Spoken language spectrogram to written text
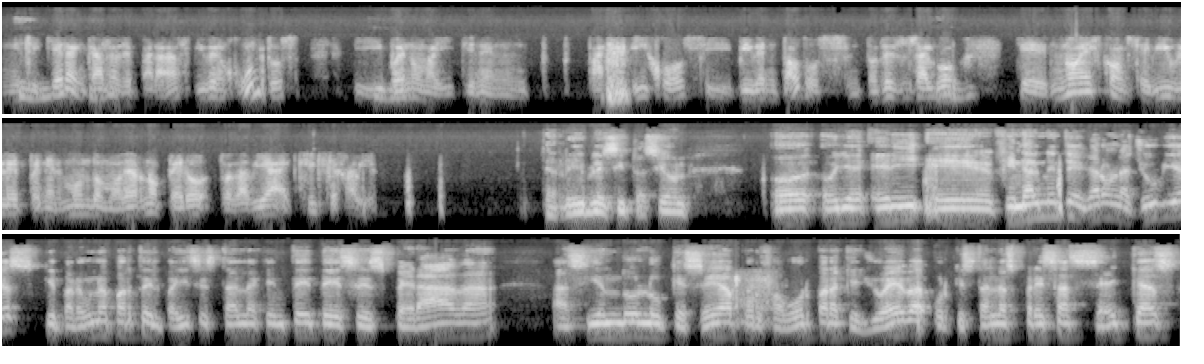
ni siquiera en casas separadas, viven juntos y bueno, ahí tienen hijos y viven todos. Entonces es algo que no es concebible en el mundo moderno, pero todavía existe, Javier. Terrible situación oye, Eri, eh, finalmente llegaron las lluvias, que para una parte del país está la gente desesperada, haciendo lo que sea, por favor, para que llueva, porque están las presas secas,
